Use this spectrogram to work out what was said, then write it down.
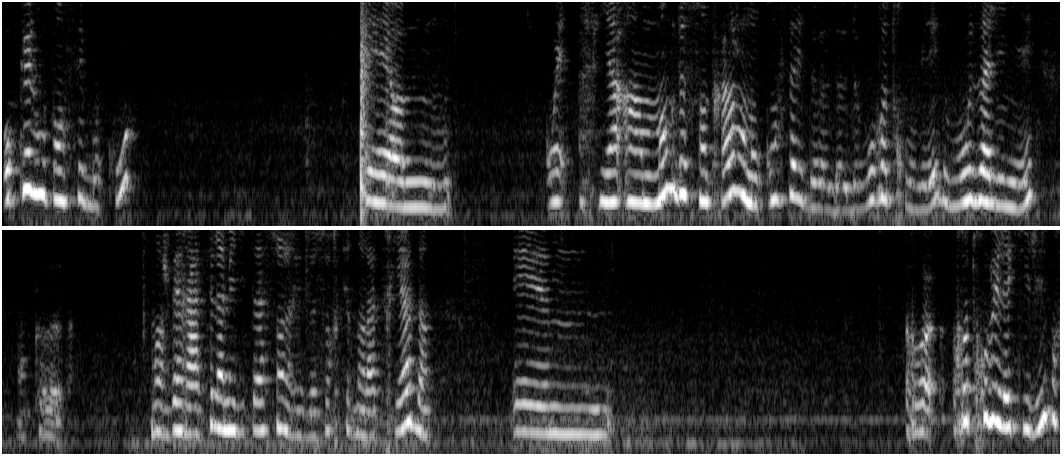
auxquelles vous pensez beaucoup. Et euh, ouais, il y a un manque de centrage, on nous conseille de, vous retrouver, de vous aligner. Donc, euh, moi je verrai assez la méditation, elle risque de sortir dans la triade. Et euh, retrouver l'équilibre.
